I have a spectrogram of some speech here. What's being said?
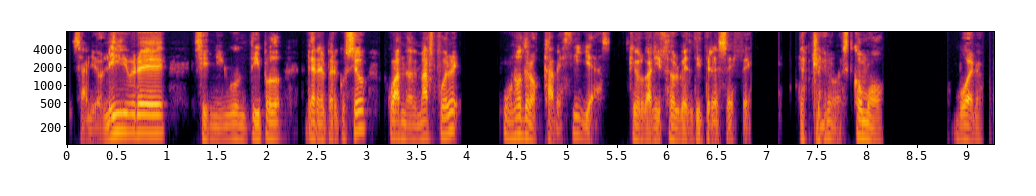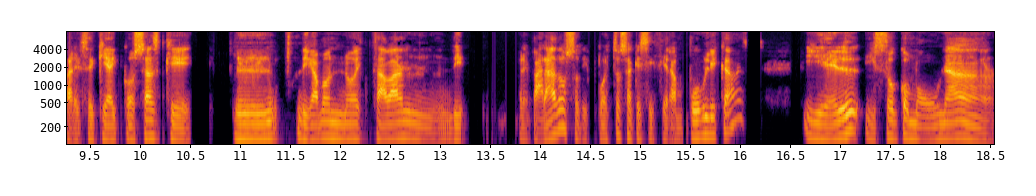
salió libre, sin ningún tipo de repercusión, cuando además fue uno de los cabecillas que organizó el 23F. Claro, es como, bueno, parece que hay cosas que, mm, digamos, no estaban preparados o dispuestos a que se hicieran públicas y él hizo como una,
